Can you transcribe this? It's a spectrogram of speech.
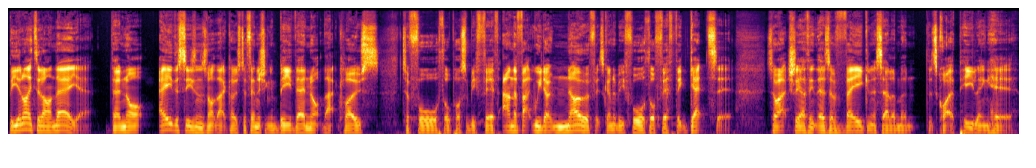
But United aren't there yet. They're not a, the season's not that close to finishing, and B, they're not that close to fourth or possibly fifth. And the fact we don't know if it's going to be fourth or fifth that gets it. So actually, I think there's a vagueness element that's quite appealing here.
